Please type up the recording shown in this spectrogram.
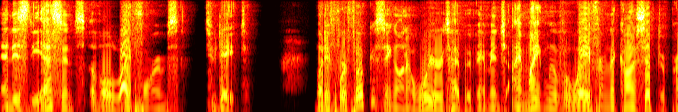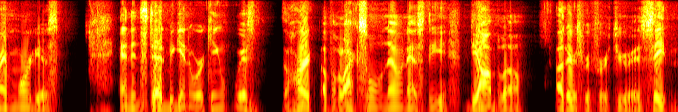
and is the essence of all life forms to date. But if we're focusing on a warrior type of image, I might move away from the concept of Primordius and instead begin working with the heart of a black soul known as the Diablo, others refer to as Satan.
